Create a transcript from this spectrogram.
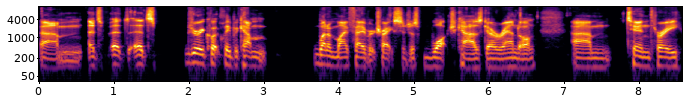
um, it's it, it's very quickly become one of my favorite tracks to just watch cars go around on. Um, turn three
